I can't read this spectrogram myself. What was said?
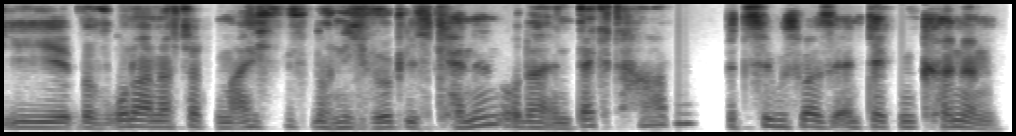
die Bewohner einer Stadt meistens noch nicht wirklich kennen oder entdeckt haben, beziehungsweise entdecken können.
